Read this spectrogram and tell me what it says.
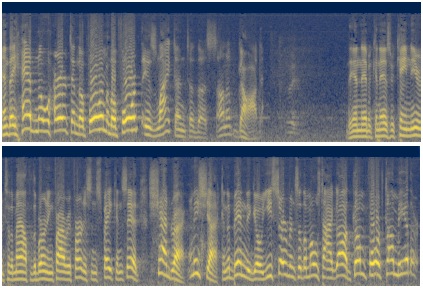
And they had no hurt, and the form of the fourth is like unto the Son of God. Then Nebuchadnezzar came near to the mouth of the burning fiery furnace and spake and said, Shadrach, Meshach, and Abednego, ye servants of the Most High God, come forth, come hither.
